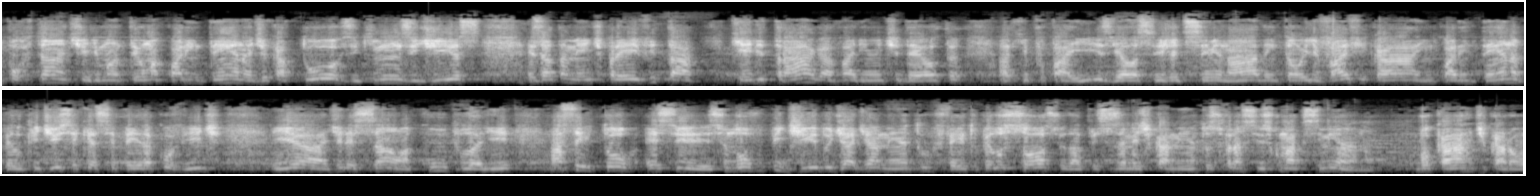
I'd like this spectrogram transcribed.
importante ele manter uma quarentena de 14, 15 dias, exatamente para evitar que ele traga a variante Delta aqui para o país e ela seja disseminada. Então ele vai ficar em quarentena, pelo que disse aqui a CPI da Covid, e a direção, a cúpula ali, aceitou esse, esse novo pedido de adiamento feito pelo sócio da Precisa Medicamentos, Francisco Maximiano. Bocardi, Carol.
